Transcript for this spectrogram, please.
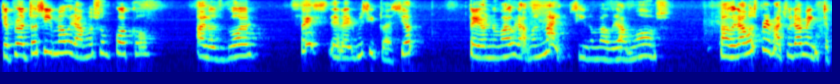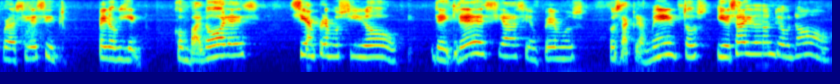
De pronto sí maduramos un poco a los golpes de ver mi situación, pero no maduramos mal, sino maduramos, maduramos prematuramente, por así decirlo, pero bien, con valores. Siempre hemos sido de iglesia, siempre hemos los sacramentos, y es ahí donde uno,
